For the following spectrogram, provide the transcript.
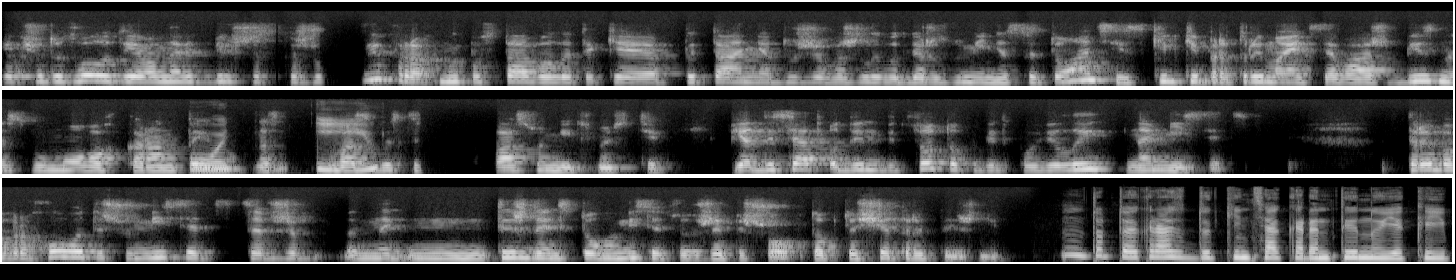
Якщо дозволите, я вам навіть більше скажу в цифрах. Ми поставили таке питання дуже важливе для розуміння ситуації: скільки протримається ваш бізнес в умовах карантину? О, у і? вас вистачить запасу міцності? 51% відповіли на місяць. Треба враховувати, що місяць це вже не тиждень з того місяцю вже пішов, тобто ще три тижні. Ну тобто, якраз до кінця карантину, який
